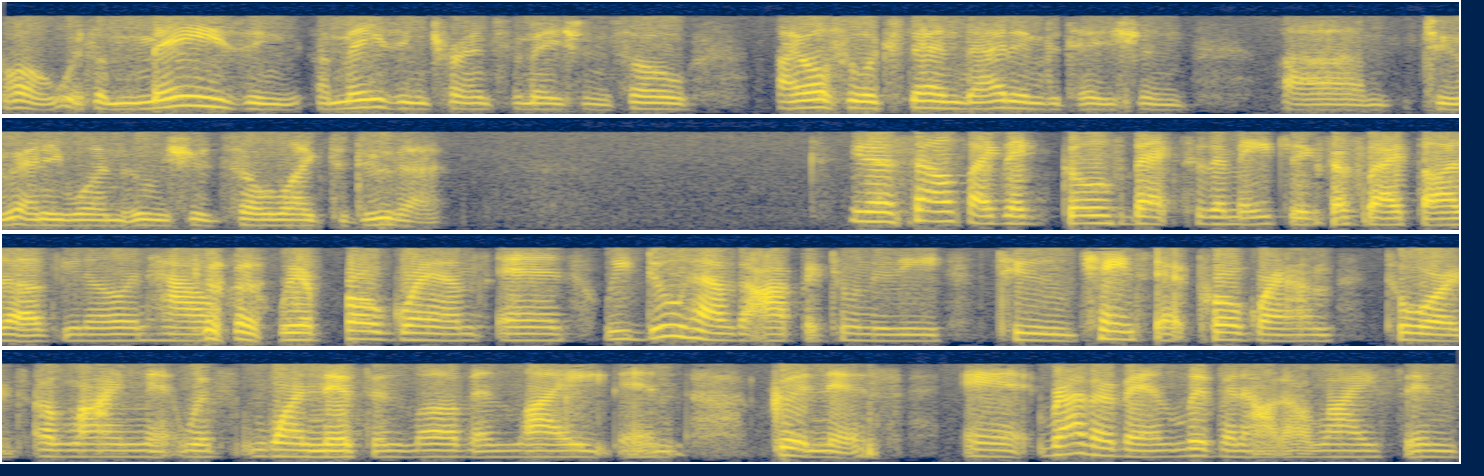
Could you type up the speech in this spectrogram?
oh with amazing, amazing transformation. So I also extend that invitation um, to anyone who should so like to do that. You know, it sounds like that goes back to the matrix. That's what I thought of, you know, and how we're programmed and we do have the opportunity to change that program towards alignment with oneness and love and light and goodness and rather than living out our life in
